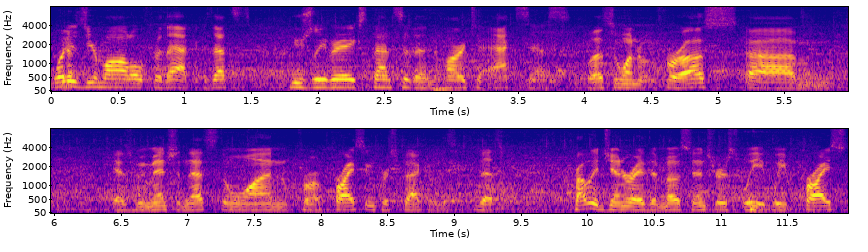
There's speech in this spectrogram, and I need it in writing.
what yep. is your model for that? Because that's usually very expensive and hard to access. Well, that's the one for us. Um, as we mentioned, that's the one from a pricing perspective that's probably generated the most interest. We we priced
